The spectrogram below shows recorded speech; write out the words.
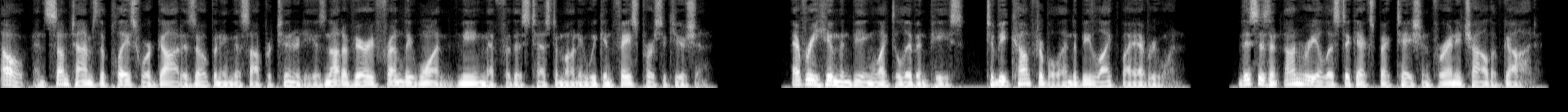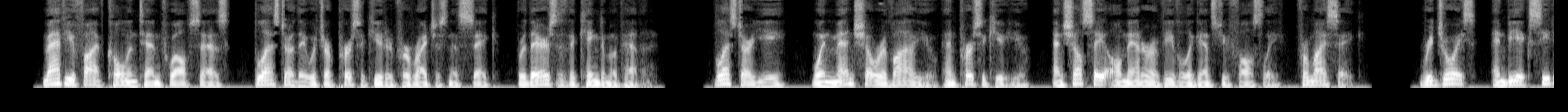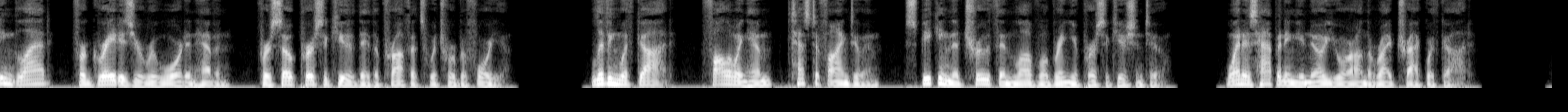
Oh, and sometimes the place where God is opening this opportunity is not a very friendly one, meaning that for this testimony we can face persecution. Every human being like to live in peace, to be comfortable and to be liked by everyone. This is an unrealistic expectation for any child of God. Matthew 5 10 12 says, Blessed are they which are persecuted for righteousness' sake, for theirs is the kingdom of heaven. Blessed are ye, when men shall revile you, and persecute you, and shall say all manner of evil against you falsely, for my sake. Rejoice, and be exceeding glad, for great is your reward in heaven, for so persecuted they the prophets which were before you. Living with God, following Him, testifying to Him, speaking the truth in love will bring you persecution too. When is happening, you know you are on the right track with God.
